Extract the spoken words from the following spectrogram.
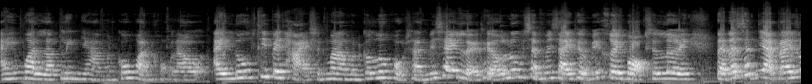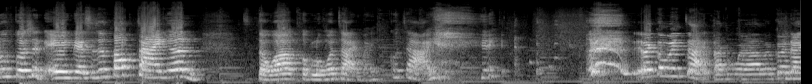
ไอ้วันรับปริญญามันก็วันของเรา ไอ้รูปที่ไปถ่ายฉันมามันก็รูปของฉันไม่ใช่เหรอเธอเอารูปฉันไม่ใช้เธอไม่เคยบอกฉันเลย แต่ถ้าฉันอยากได้รูปตัวฉันเองเนี่ยฉันจะต้องจ่ายเงิน แต่ว่าตกลงว่าจ่ายไหมก็จ่ายแล้วก็ไม่จ่ายตังค์มาแล้วก็ได้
